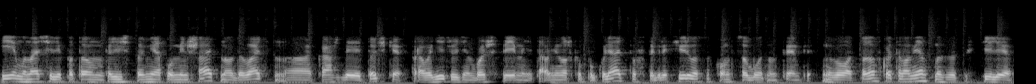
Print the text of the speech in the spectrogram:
И мы начали потом количество мест уменьшать, но давать на каждой точке проводить людям больше времени, там немножко погулять, пофотографироваться в каком-то свободном темпе. Вот. Потом в какой-то момент мы запустили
